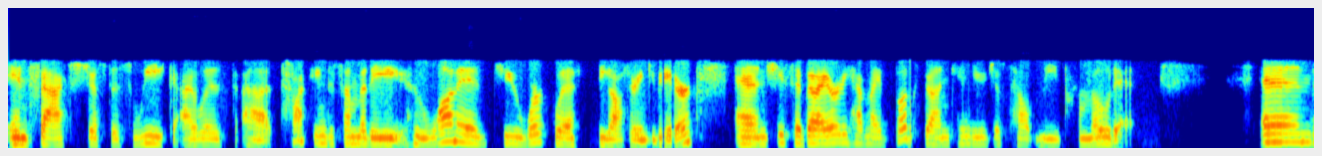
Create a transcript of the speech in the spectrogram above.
in fact, just this week, I was uh, talking to somebody who wanted to work with the Author Incubator. And she said, But I already have my book done. Can you just help me promote it? And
